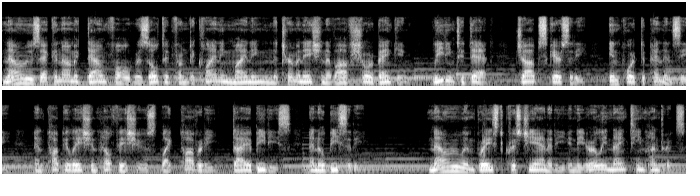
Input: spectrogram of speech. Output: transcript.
Nauru's economic downfall resulted from declining mining and the termination of offshore banking, leading to debt, job scarcity, import dependency, and population health issues like poverty, diabetes, and obesity. Nauru embraced Christianity in the early 1900s,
